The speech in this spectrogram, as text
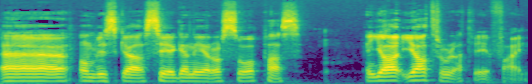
eh, om vi ska sega ner oss så pass. Men jag, jag tror att vi är fine.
